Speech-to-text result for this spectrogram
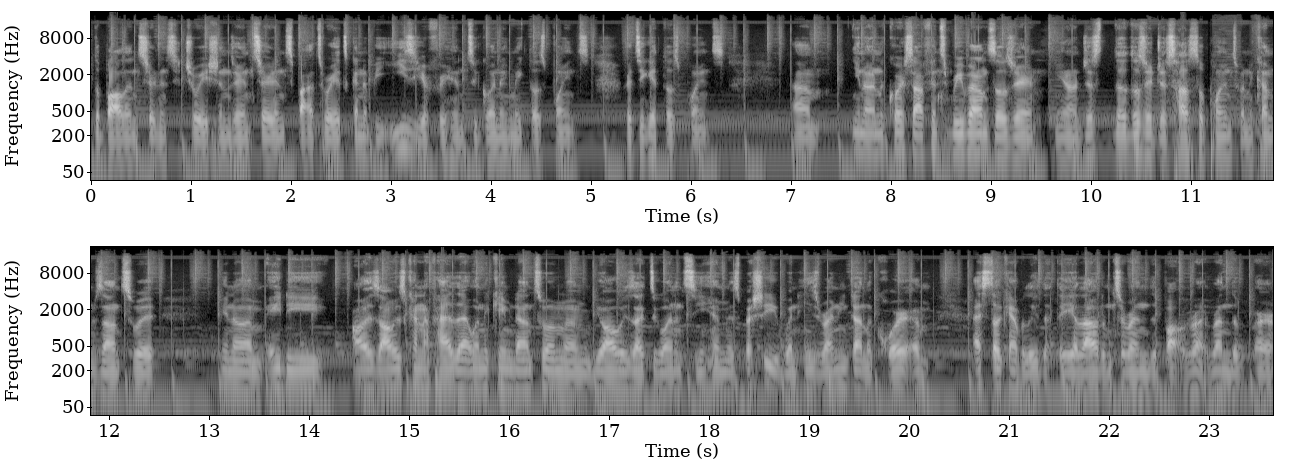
the ball in certain situations or in certain spots where it's going to be easier for him to go in and make those points or to get those points. Um, you know, and of course, offensive rebounds, those are, you know, just those are just hustle points when it comes down to it. You know, um, AD always always kind of had that when it came down to him. Um, you always like to go in and see him, especially when he's running down the court. Um, I still can't believe that they allowed him to run the ball, run, run the or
